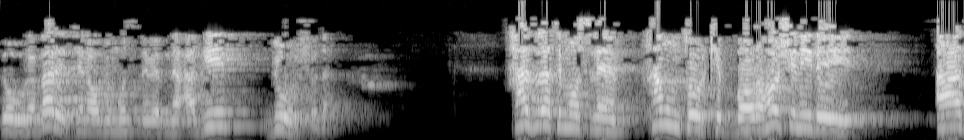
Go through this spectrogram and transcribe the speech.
دوربر جناب مسلم ابن عقیل دور شدند. حضرت مسلم همونطور که بارها شنیده اید از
